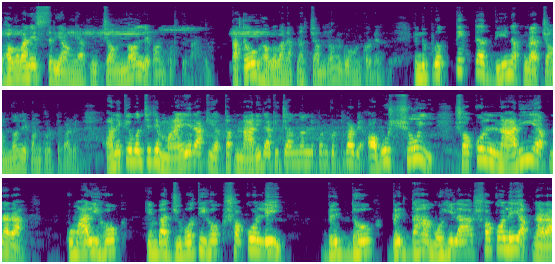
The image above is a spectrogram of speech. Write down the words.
ভগবানের শ্রী অঙ্গে আপনি চন্দন লেপন করতে পারবেন। তাতেও ভগবান আপনার চন্দন গ্রহণ করবেন। কিন্তু প্রত্যেকটা দিন আপনারা চন্দন লেপন করতে পারবেন। অনেকে বলছে যে মায়েরা কি অর্থাৎ নারীরা কি চন্দন লেপন করতে পারবে। অবশ্যই সকল নারী আপনারা, কুমারী হোক কিংবা যুবতী হোক, সকলেই বৃদ্ধ, বৃদ্ধা, মহিলা, সকলেই আপনারা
